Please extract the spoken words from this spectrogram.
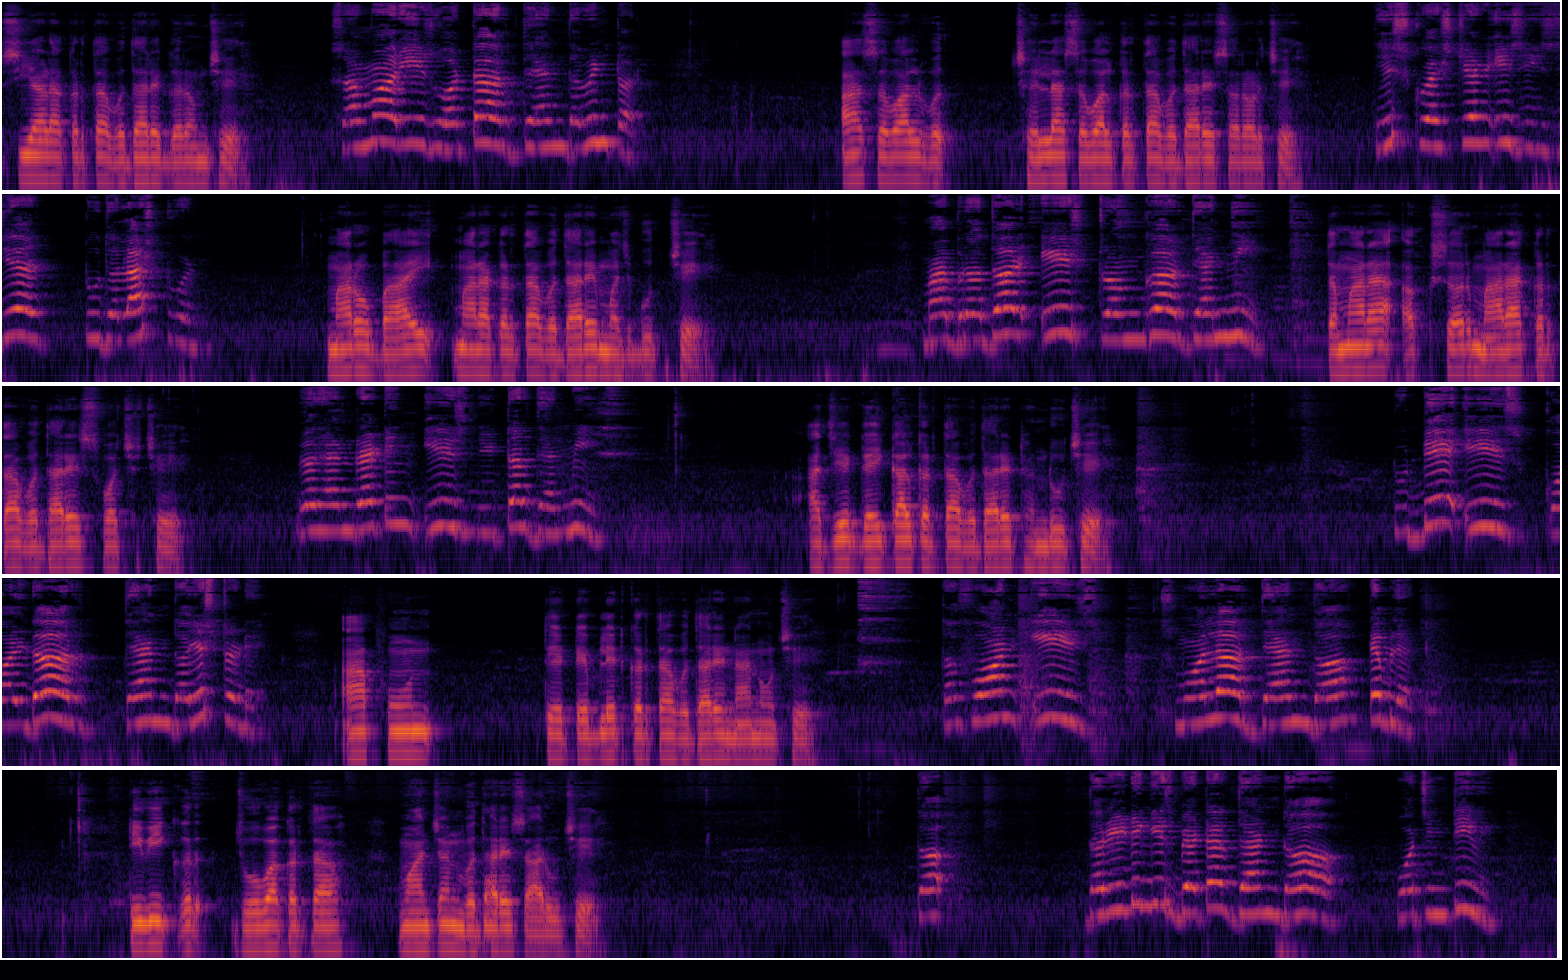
શિયાળા કરતાં વધારે ગરમ છે Summer is hotter than the winter. આ સવાલ વ- છેલ્લા સવાલ કરતાં વધારે સરળ છે This question is easier to the last one. મારો ભાઈ મારા કરતાં વધારે મજબૂત છે My brother is stronger than me. તમારા અક્ષર મારા કરતાં વધારે સ્વચ્છ છે Your handwriting is neater than me. આજે ગઈકાલ કરતાં વધારે ઠંડુ છે Today is colder than the yesterday. આ ફોન તે ટેબ્લેટ કરતાં વધારે નાનો છે The phone is smaller than the tablet. TV જોવા કરતાં વાંચન વધારે સારું છે The the reading is better than the watching TV.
